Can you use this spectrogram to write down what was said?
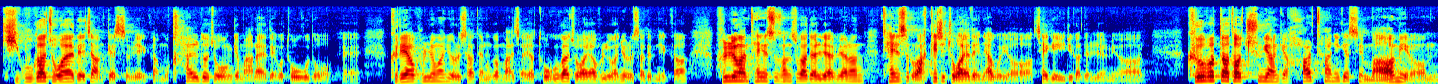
기구가 좋아야 되지 않겠습니까? 뭐 칼도 좋은 게 많아야 되고 도구도 예. 그래야 훌륭한 요리사가 되는 건 맞아요. 도구가 좋아야 훌륭한 요리사 됩니까? 훌륭한 테니스 선수가 되려면 테니스 라켓이 좋아야 되냐고요. 세계 1위가 되려면 그것보다 더 중요한 게 하트 아니겠어요? 마음이요.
